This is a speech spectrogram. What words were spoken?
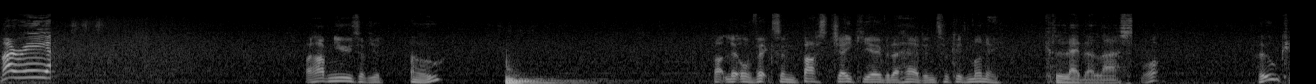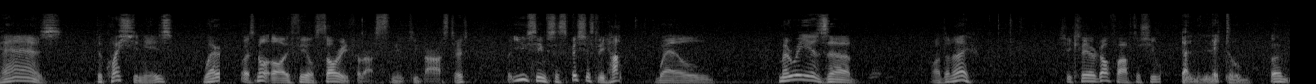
Maria! I have news of you. Oh? That little vixen bashed Jakey over the head and took his money. Clever lass. What? Who cares? The question is, where... Well, it's not that I feel sorry for that sneaky bastard, but you seem suspiciously happy. Well, Maria's a... I don't know. She cleared off after she... A little... Um,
